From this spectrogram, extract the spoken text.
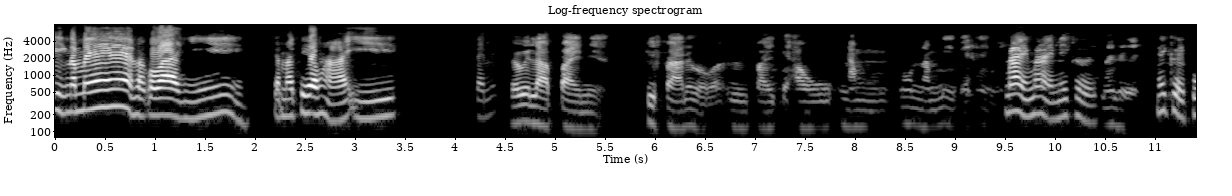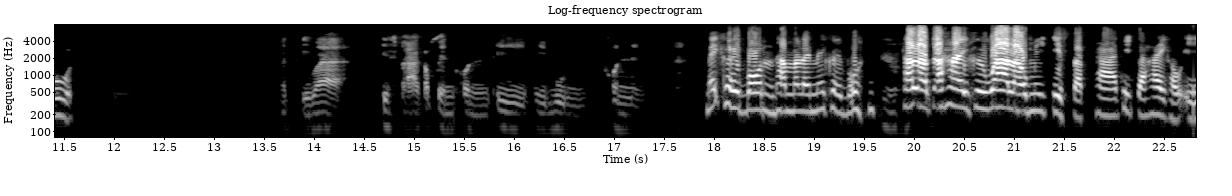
อีกนะแม่แล้วก็ว่าอย่างนี้ จะมาเที่ยวหาอีก แต่ไม่แล้วเวลาไปเนี่ยพี่ฟ้าได้บอกว่าเออไปจะเอานำโน่นนำนี่ไปให้ไหมไม่ไม่ไม่เคย ไม่เลย ไม่เคยพูด ก็ถือว่าพี่ฟ้าก็เป็นคนที่มีบุญคนหนึ่งไม่เคยบนทำอะไรไม่เคยบนอืมถ้าเราจะให้คือว่าเรามีจิตศรัทธาที่จะให้เขาเอ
